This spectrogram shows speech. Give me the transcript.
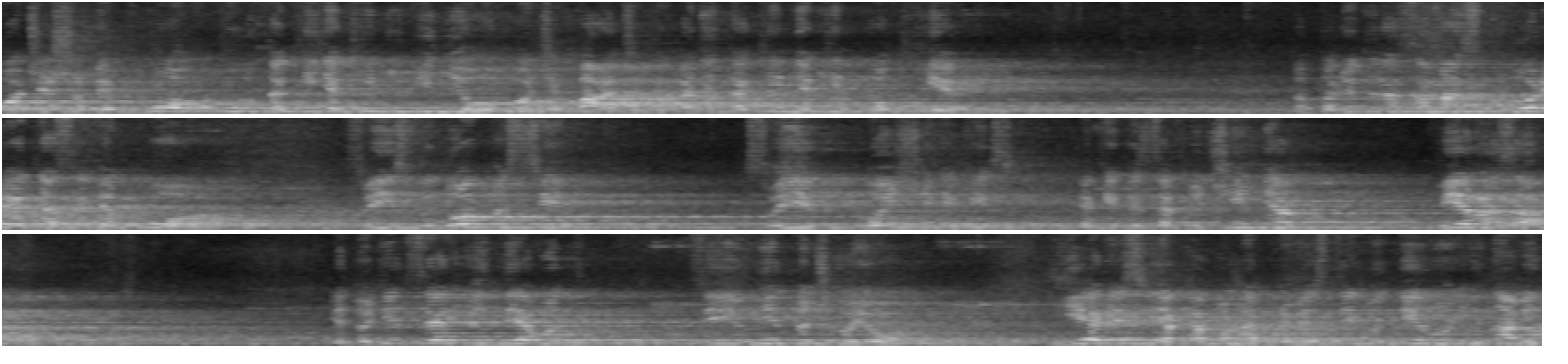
хоче, щоб Бог був такий, яким він його хоче бачити, а не таким, яким Бог є. Тобто людина сама створює для себе Бога своїй свідомості, своїх логічних якихось, якихось заключеннях, виразах. І тоді це йде от цією ниточкою єресі, яка може привести людину і навіть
